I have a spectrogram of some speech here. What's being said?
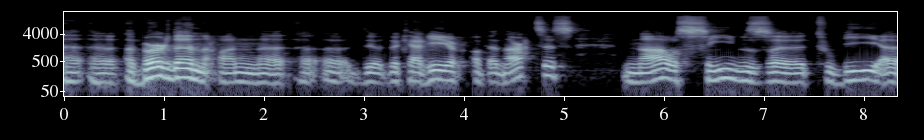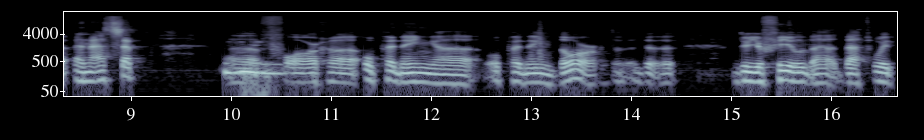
a, burden on uh, uh, uh, the, the, career of an artist now seems to be an asset mm-hmm. for opening opening door. The, the, do you feel that that way?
